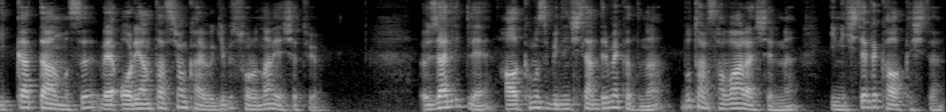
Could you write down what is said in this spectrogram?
dikkat dağılması ve oryantasyon kaybı gibi sorunlar yaşatıyor. Özellikle halkımızı bilinçlendirmek adına bu tarz hava araçlarını inişte ve kalkışta,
